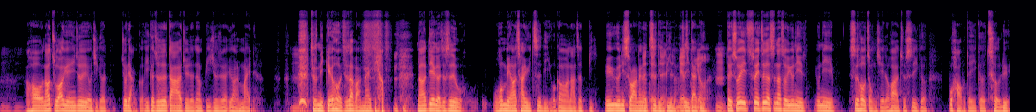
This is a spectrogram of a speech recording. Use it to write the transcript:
嗯嗯，然后然后主要原因就是有几个，就两个，一个就是大家觉得那个币就是用来卖的，嗯，就是你给我就是要把它卖掉。然后第二个就是我后面要参与治理，我干嘛拿这币？因为 Uniswap 那个治理币嘛，自己代币。嗯，对，所以所以这个是那时候 Uni Uni 事后总结的话，就是一个。不好的一个策略，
